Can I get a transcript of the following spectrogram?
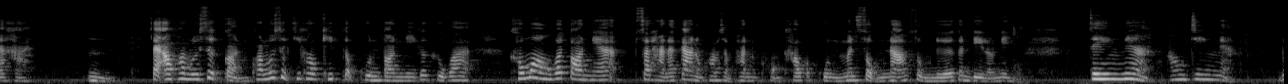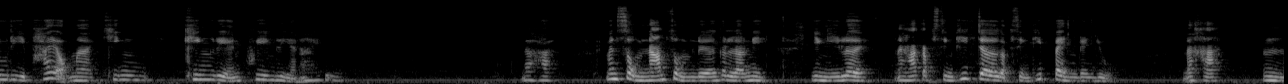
นะคะ อืม แต่เอาความรู้สึกก่อน ความรู้สึกที่เขาคิดกับคุณตอนนี้ก็คือว่า เขามองว่าตอนเนี้ยสถานการณ์ของความสัมพันธ์ของเขากับคุณ มันสมน้ำสมเนื้อกันดีแล้วนี่ จริงเนี่ย เอาจริงเนี่ย ดูดีไพ่ออกมาคิงคิงเหรียญควีนเหรียญให้ดูนะคะ มันสมน้ำสมเนื้อกันแล้วนี่ อย่างนี้เลยนะคะ กับสิ่งที่เจอกับสิ่งที่เป็นกันอยู่นะคะ อืม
